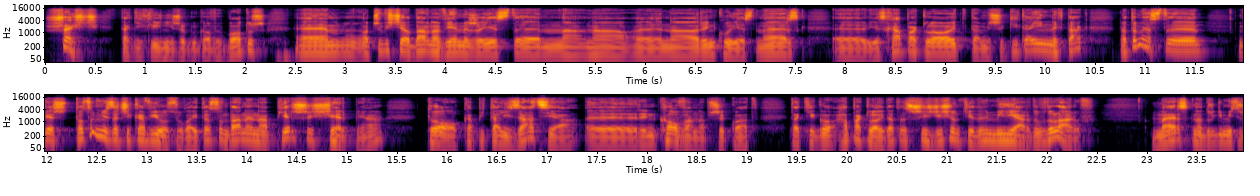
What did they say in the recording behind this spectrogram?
sześć takich linii żeglugowych, bo otóż e, oczywiście od dawna wiemy, że jest e, na, na, e, na rynku jest Maersk, e, jest Hapag-Lloyd, tam jeszcze kilka innych, tak? Natomiast e, wiesz, to co mnie zaciekawiło, słuchaj, to są dane na 1 sierpnia, to kapitalizacja rynkowa na przykład takiego Hapag-Lloyda to jest 61 miliardów dolarów. Maersk na drugim miejscu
